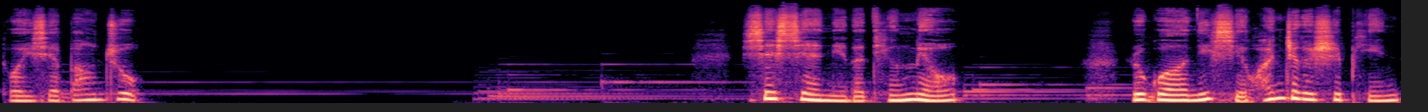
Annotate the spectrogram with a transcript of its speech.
多一些帮助。谢谢你的停留。如果你喜欢这个视频，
